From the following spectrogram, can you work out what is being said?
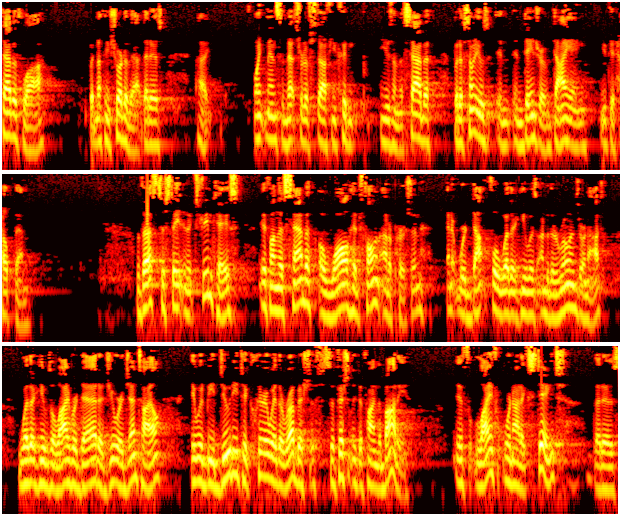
Sabbath law, but nothing short of that. That is, uh, ointments and that sort of stuff you couldn't use on the Sabbath, but if somebody was in, in danger of dying, you could help them. Thus, to state an extreme case, if on the Sabbath a wall had fallen on a person, and it were doubtful whether he was under the ruins or not, whether he was alive or dead, a Jew or a Gentile, it would be duty to clear away the rubbish sufficiently to find the body. If life were not extinct, that is,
